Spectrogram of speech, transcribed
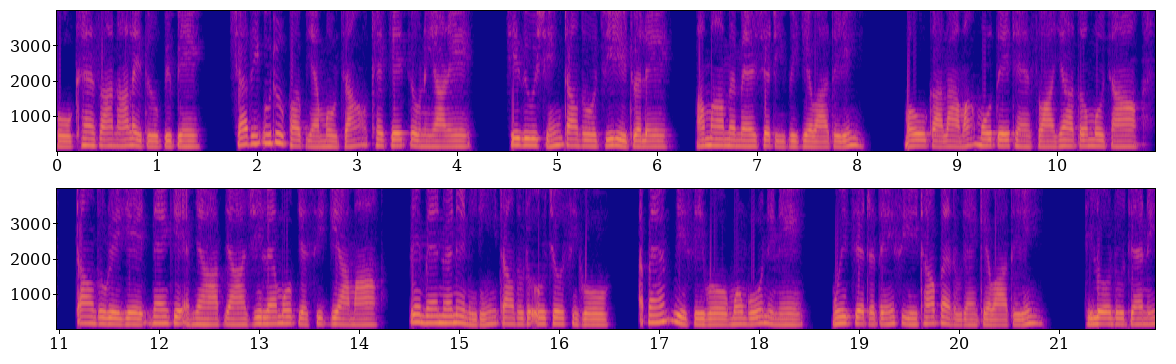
ကိုခန်းစားနားလေသူပြပြ ရာသီဥတုပေါက်ပြန်မှုကြောင့်အခက်အခဲကြုံနေရတဲ့ခြေသူရှင်တောင်သူကြီးတွေအတွက်လည်းမမမမဲရက်တည်ပေးခဲ့ပါသေးတယ်မိုးကာလမှာမိုးသေးထန်စွာရသုံးမှုကြောင့်တောင်သူတွေရဲ့နှမ်းကေအများအပြားရေလန်းမှုပျက်စီးကြရမှာပင်ပန်းနွမ်းနေနေတဲ့တောင်သူတို့အချို့စီကိုအပန်းပြေစေဖို့မုံဘိုးအနေနဲ့ငွေကျပ်တသိန်းစီထောက်ပံ့လူတန်းခဲ့ပါသေးတယ်။ဒီလိုလူတန်းတွေ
